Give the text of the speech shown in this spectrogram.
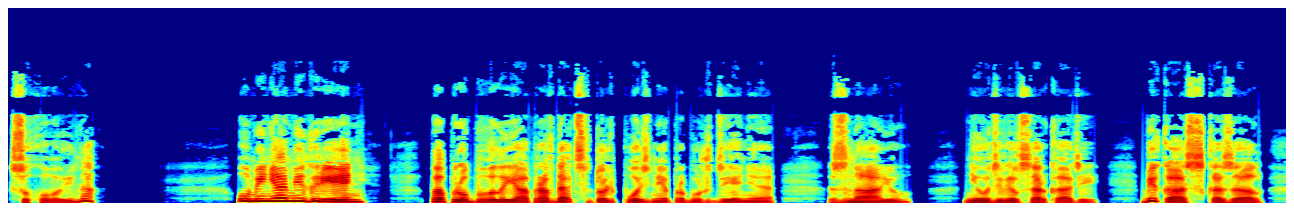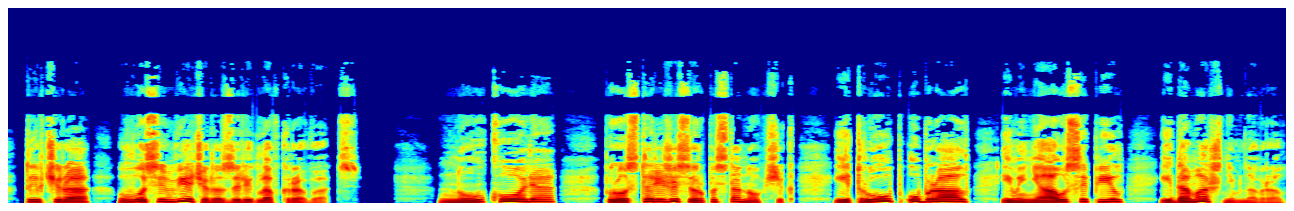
сухого вина. — У меня мигрень, Попробовала я оправдать столь позднее пробуждение. — Знаю, — не удивился Аркадий. — Бекас сказал, ты вчера в восемь вечера залегла в кровать. — Ну, Коля, просто режиссер-постановщик. И труп убрал, и меня усыпил, и домашним наврал.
